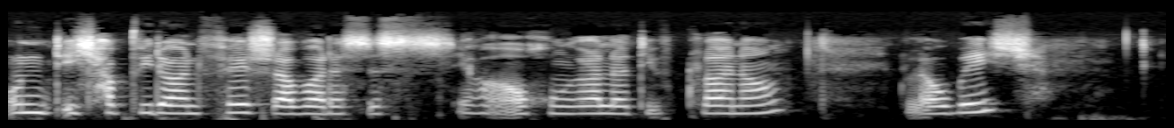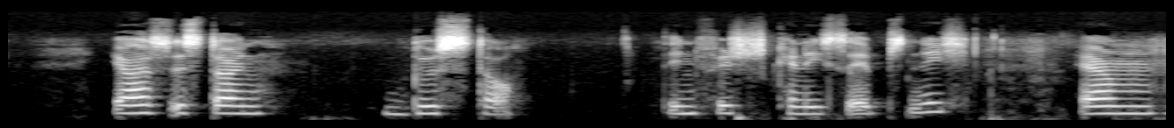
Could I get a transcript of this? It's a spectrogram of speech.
Und ich habe wieder einen Fisch, aber das ist ja auch ein relativ kleiner, glaube ich. Ja, es ist ein Güster. Den Fisch kenne ich selbst nicht. Ähm,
